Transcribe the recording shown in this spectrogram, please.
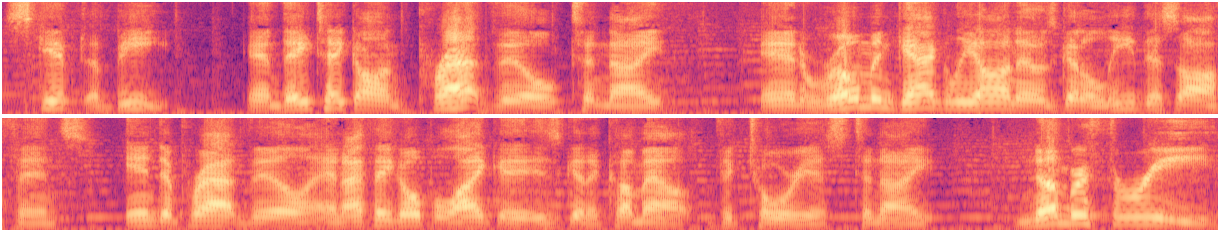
skipped a beat. And they take on Prattville tonight. And Roman Gagliano is going to lead this offense into Prattville. And I think Opelika is going to come out victorious tonight. Number three,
